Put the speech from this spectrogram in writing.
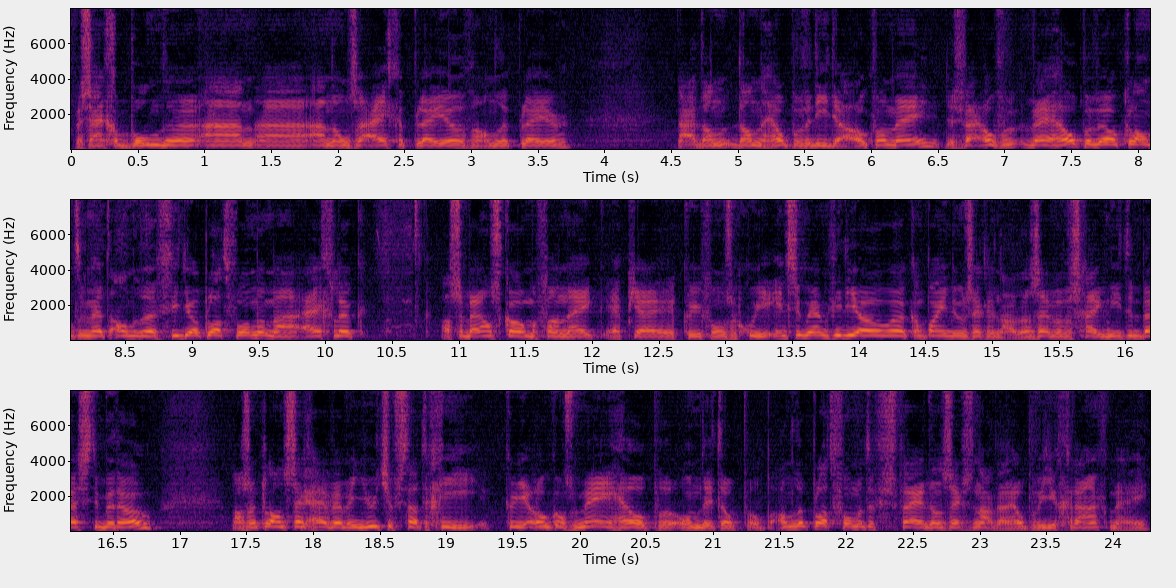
we zijn gebonden aan, aan onze eigen player of een andere player. Nou, dan, dan helpen we die daar ook wel mee. Dus wij, over, wij helpen wel klanten met andere videoplatformen, maar eigenlijk als ze bij ons komen van, hey, heb jij, kun je voor ons een goede Instagram-video campagne doen? Zeggen nou, dan zijn we waarschijnlijk niet het beste bureau. Maar als een klant zegt, hey, we hebben een YouTube-strategie, kun je ook ons meehelpen om dit op, op andere platformen te verspreiden? Dan zeggen ze, nou, daar helpen we je graag mee.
